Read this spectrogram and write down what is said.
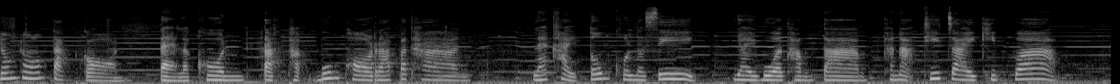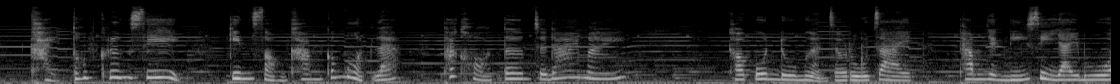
น้องๆตักก่อน แต่ละคนตักผักบุ้งพอรับประทาน และไข่ต้มคนละซีกยายบัวทำตาม ขณะที่ใจคิดว่า ไข่ต้มครึ่งซีกกินสองคำก็หมดแล้ว ถ้าขอเติมจะได้ไหมข้าวปุ้นดูเหมือนจะรู้ใจ ทำอย่างนี้สิยายบัว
